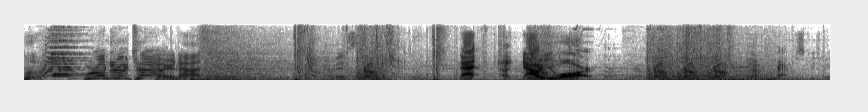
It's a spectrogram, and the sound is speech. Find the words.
We're under attack! No, you're not. I missed. That, uh, now you are. Oh, crap, excuse me.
